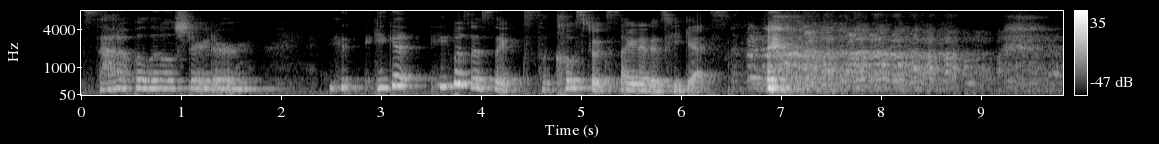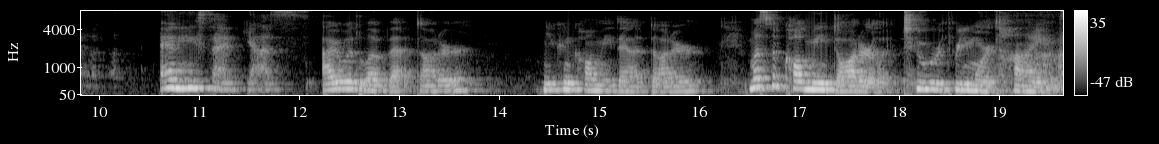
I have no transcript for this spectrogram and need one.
sat up a little straighter. He, he get he was as ex- close to excited as he gets. and he said, Yes, I would love that, daughter. You can call me dad, daughter. Must have called me daughter like two or three more times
